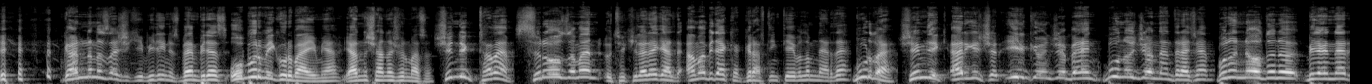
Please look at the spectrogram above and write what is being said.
iyi. Karnımız acıkıyor biliniz ben biraz obur bir kurbağayım ya. Yanlış anlaşılmasın. Şimdi tamam sıra o zaman ötekilere geldi. Ama bir dakika crafting table'ım nerede? Burada. Şimdi arkadaşlar ilk önce ben bunu canlandıracağım. Bunun ne olduğunu bilenler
